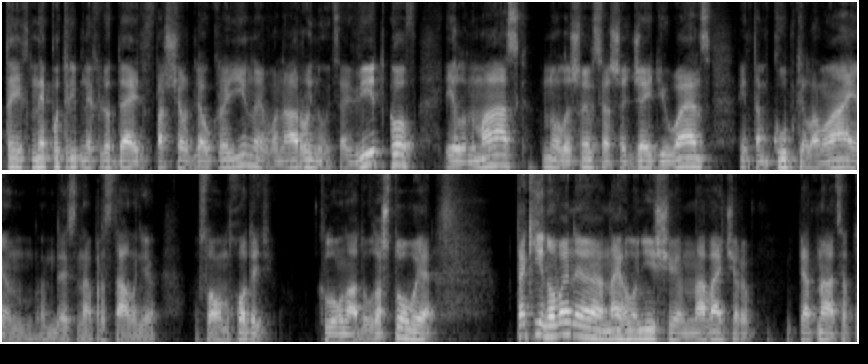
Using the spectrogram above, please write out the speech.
тих непотрібних людей в першу для України вона руйнується. Вітков, Ілон Маск, ну лишився ще Джей Ді Венс, він там кубки ламає, десь на представленні словом ходить, клоунаду влаштовує. Такі новини найголовніші на вечір 15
